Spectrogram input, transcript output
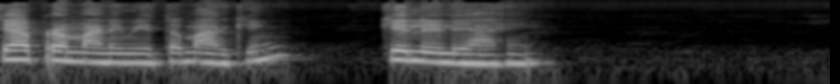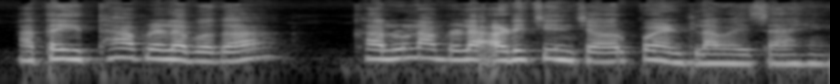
त्याप्रमाणे मी इथं मार्किंग केलेली आहे. आता इथं आपल्याला बघा खालून आपल्याला अडीच इंचावर पॉईंट लावायचा आहे.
